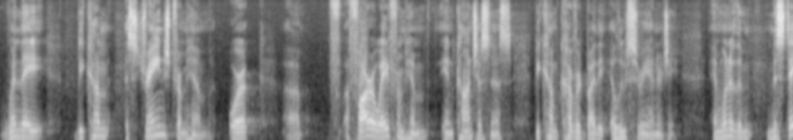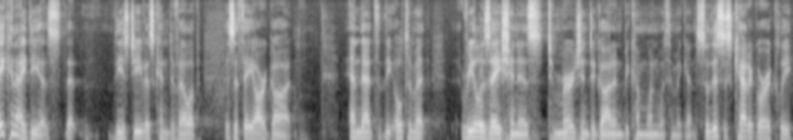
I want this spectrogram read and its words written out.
when they become estranged from Him or uh, uh, far away from Him in consciousness, become covered by the illusory energy. And one of the mistaken ideas that these jivas can develop is that they are God and that the ultimate realization is to merge into God and become one with Him again. So, this is categorically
